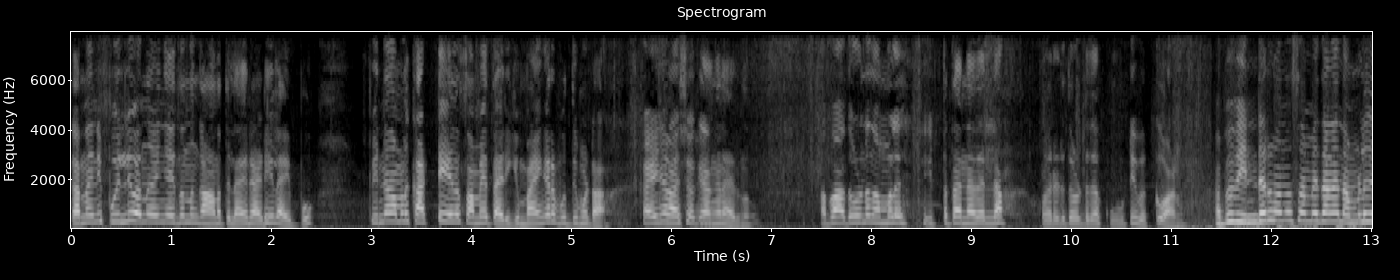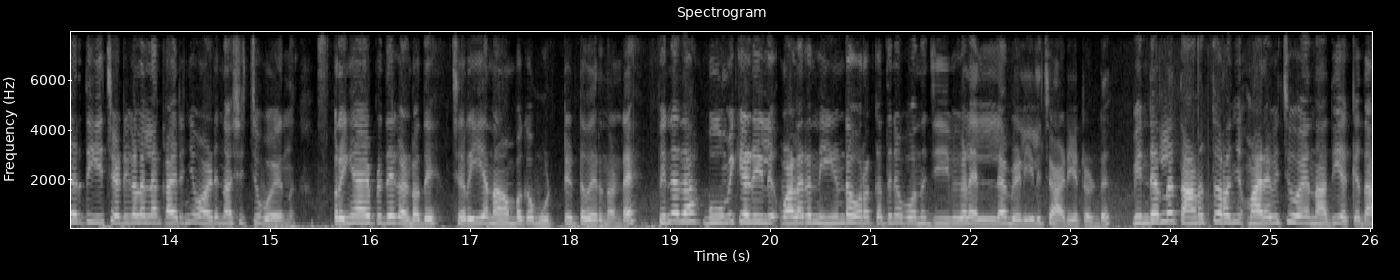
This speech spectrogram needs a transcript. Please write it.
കാരണം ഇനി പുല്ല് വന്നു കഴിഞ്ഞാൽ ഇതൊന്നും കാണത്തില്ല. അതിന്റെ അടിയിലായിപ്പോ പിന്നെ നമ്മൾ കട്ട് ചെയ്യുന്ന സമയത്തായിരിക്കും. ഭയങ്കര ബുദ്ധിമുട്ടാണ് കഴിഞ്ഞ പ്രാവശ്യമൊക്കെ അങ്ങനെ ആയിരുന്നു അപ്പോൾ അതുകൊണ്ട് നമ്മൾ ഇപ്പം തന്നെ അതെല്ലാം ഒരിടത്തോട്ട് ഇതാ കൂട്ടി വെക്കുവാണ്. അപ്പോൾ വിന്റർ വന്ന സമയത്താണ് നമ്മൾ കരുതി ഈ ചെടികളെല്ലാം കരിഞ്ഞു വാടി നശിച്ചു പോയെന്ന്. സ്പ്രിങ് ആയപ്പോഴത്തേക്ക് കണ്ടോ അതെ ചെറിയ നാമ്പൊക്കെ മുട്ടിട്ട് വരുന്നുണ്ടേ. പിന്നെ അതാ ഭൂമിക്കടിയിൽ വളരെ നീണ്ട ഉറക്കത്തിന് പോകുന്ന ജീവികളെല്ലാം വെളിയിൽ ചാടിയിട്ടുണ്ട്. വിന്ററിൽ തണുത്തുറഞ്ഞ് മരവിച്ചു പോയ നദിയൊക്കെ ഇതാ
